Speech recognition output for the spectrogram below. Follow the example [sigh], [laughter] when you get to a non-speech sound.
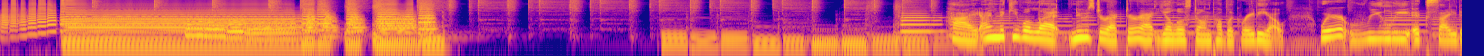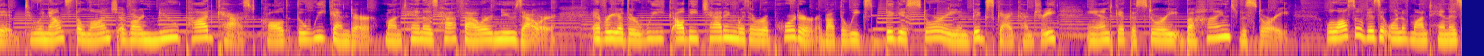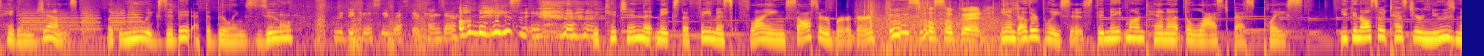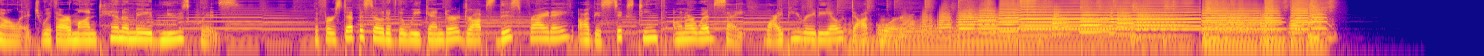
Hi, I'm Nikki Willett, news director at Yellowstone Public Radio. We're really excited to announce the launch of our new podcast called The Weekender, Montana's half hour news hour. Every other week, I'll be chatting with a reporter about the week's biggest story in Big Sky Country and get the story behind the story. We'll also visit one of Montana's hidden gems, like a new exhibit at the Billings Zoo, ridiculously rough their tongues are. Amazing. [laughs] the kitchen that makes the famous flying saucer burger, Ooh, it smells so good. and other places that make Montana the last best place. You can also test your news knowledge with our Montana made news quiz. The first episode of The Weekender drops this Friday, August 16th, on our website, ypradio.org.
